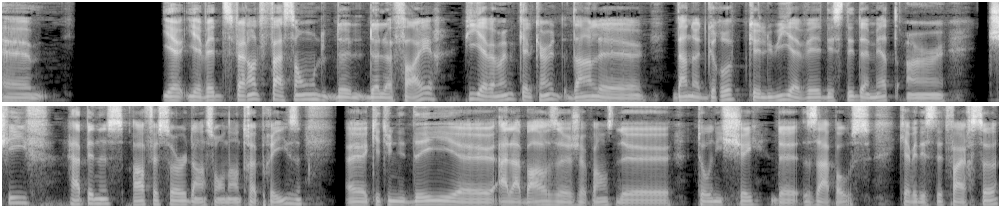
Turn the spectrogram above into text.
il y a- il y avait différentes façons de, de le faire. Puis il y avait même quelqu'un dans le dans notre groupe que lui avait décidé de mettre un Chief Happiness Officer dans son entreprise, euh, qui est une idée euh, à la base, je pense, de Tony Shea de Zappos, qui avait décidé de faire ça.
